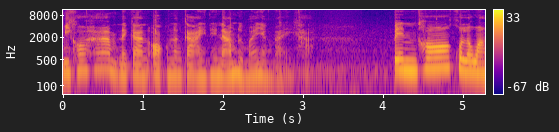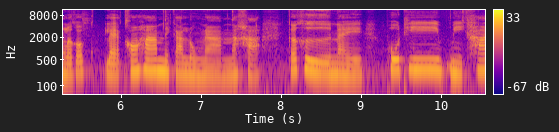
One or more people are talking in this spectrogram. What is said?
มีข้อห้ามในการออกกำลังกายในน้ำหรือไม่อย่างไรค่ะเป็นข้อควรระวังแล้วก็และข้อห้ามในการลงน้ำนะคะ ก็คือในผู้ที่มีไข้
